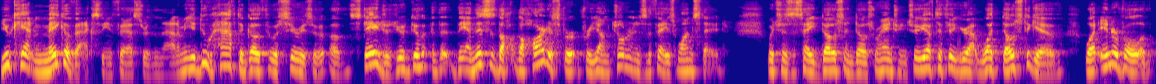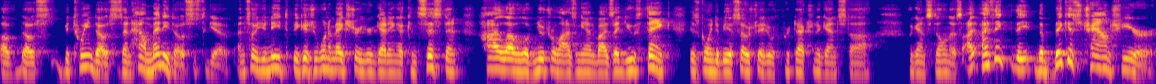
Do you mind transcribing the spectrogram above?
You can't make a vaccine faster than that. I mean, you do have to go through a series of, of stages. You do, the, the, and this is the, the hardest for, for young children is the phase one stage which is to say dose and dose ranging. So you have to figure out what dose to give, what interval of, of dose between doses, and how many doses to give. And so you need to, because you want to make sure you're getting a consistent high level of neutralizing antibodies that you think is going to be associated with protection against uh, against illness. I, I think the the biggest challenge here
